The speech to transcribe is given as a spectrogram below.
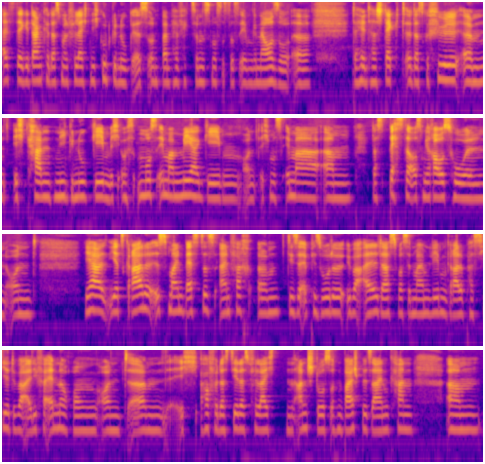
als der Gedanke, dass man vielleicht nicht gut genug ist. Und beim Perfektionismus ist das eben genauso. Äh, dahinter steckt äh, das Gefühl, ähm, ich kann nie genug geben, ich muss immer mehr geben und ich muss immer ähm, das Beste aus mir rausholen und ja, jetzt gerade ist mein Bestes einfach ähm, diese Episode über all das, was in meinem Leben gerade passiert, über all die Veränderungen. Und ähm, ich hoffe, dass dir das vielleicht ein Anstoß und ein Beispiel sein kann, ähm,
